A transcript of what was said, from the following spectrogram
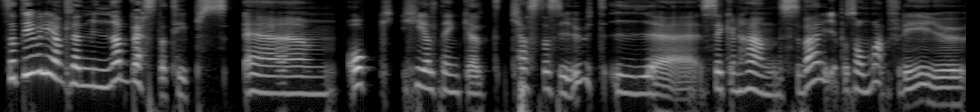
Så det är väl egentligen mina bästa tips eh, och helt enkelt kasta sig ut i eh, second hand Sverige på sommaren, för det är ju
